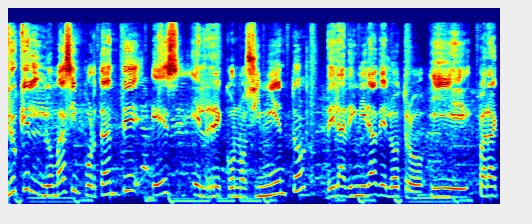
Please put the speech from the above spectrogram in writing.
Creo que lo más importante es el reconocimiento de la dignidad del otro y para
